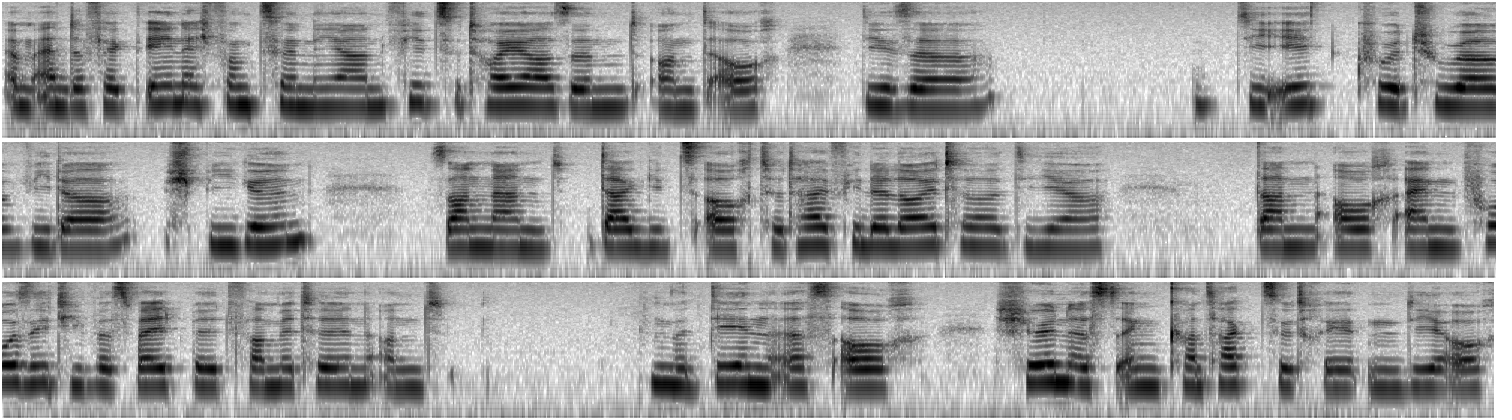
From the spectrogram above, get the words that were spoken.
im Endeffekt eh nicht funktionieren, viel zu teuer sind und auch diese Diätkultur wieder spiegeln, sondern da gibt es auch total viele Leute, die ja dann auch ein positives Weltbild vermitteln und mit denen es auch schön ist, in Kontakt zu treten, die auch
